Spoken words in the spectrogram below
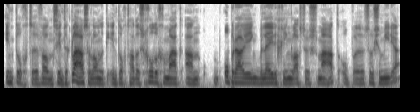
intocht van Sinterklaas, de landelijke intocht, hadden schuldig gemaakt aan opruiing, belediging, laster, smaad op uh, social media.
